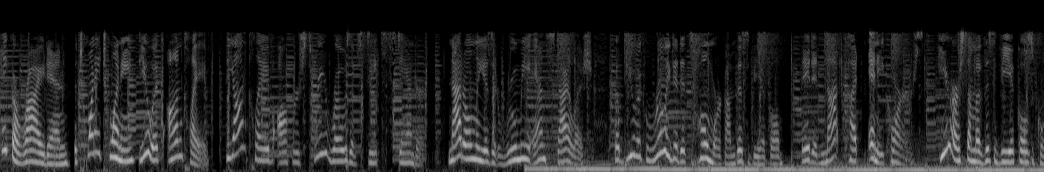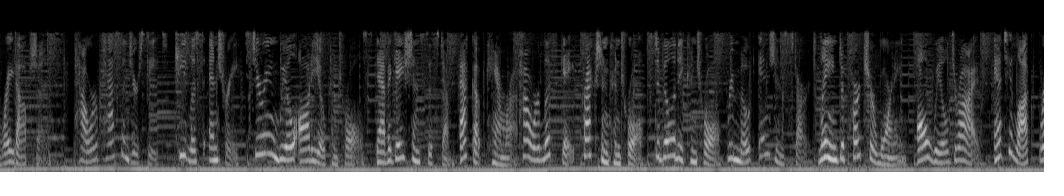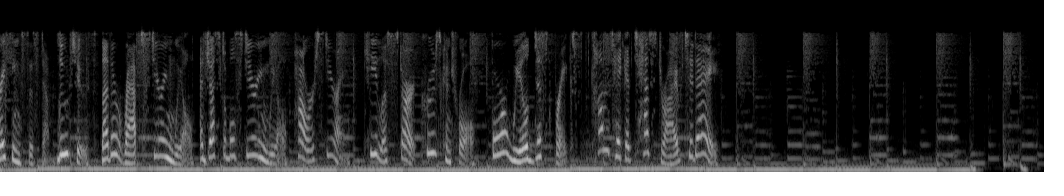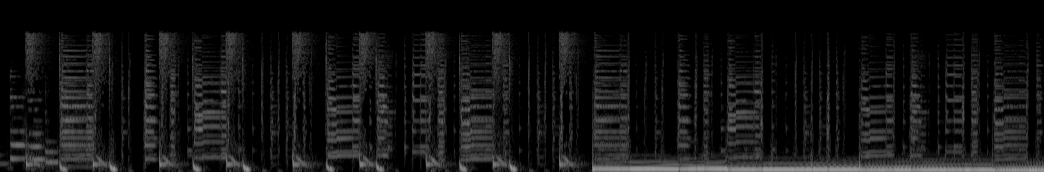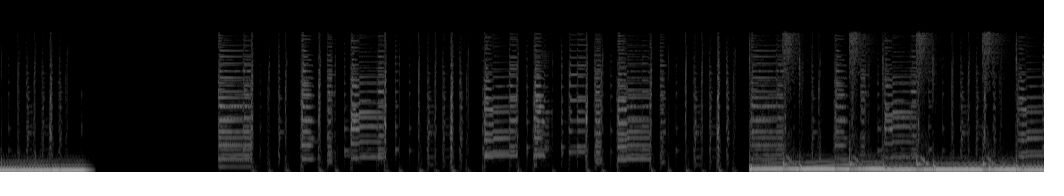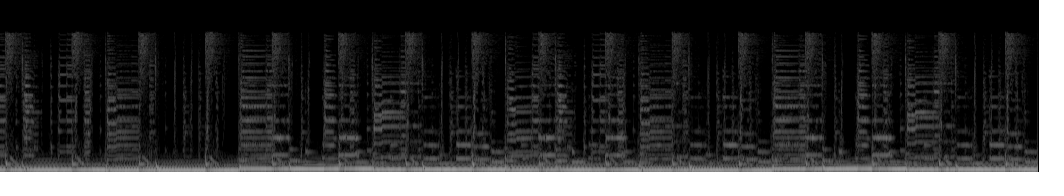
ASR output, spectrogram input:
Take a ride in the 2020 Buick Enclave. The Enclave offers three rows of seats standard. Not only is it roomy and stylish, but Buick really did its homework on this vehicle. They did not cut any corners. Here are some of this vehicle's great options power passenger seat, keyless entry, steering wheel audio controls, navigation system, backup camera, power liftgate, traction control, stability control, remote engine start, lane departure warning, all-wheel drive, anti-lock braking system, Bluetooth, leather wrapped steering wheel, adjustable steering wheel, power steering, keyless start, cruise control, four-wheel disc brakes. Come take a test drive today.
